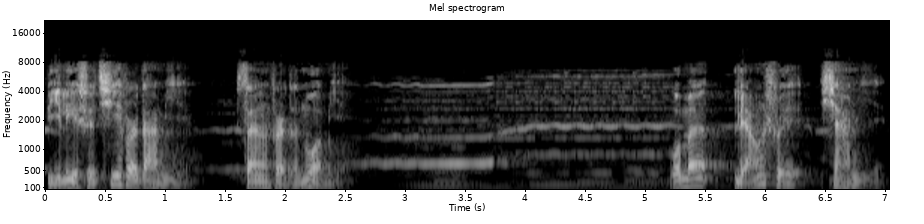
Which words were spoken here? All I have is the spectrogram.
比例是七份大米，三份的糯米。我们凉水下米，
